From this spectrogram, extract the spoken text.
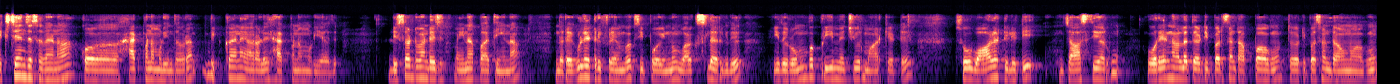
எக்ஸ்சேஞ்சஸை வேணால் ஹேக் பண்ண முடியும் தவிர பிட்காயினை யாராலையும் ஹேக் பண்ண முடியாது. டிஸ்அட்வான்டேஜ் மெயினாக பார்த்தீங்கன்னா இந்த ரெகுலேட்டரி ஃப்ரேம் ஒர்க்ஸ் இப்போது இன்னும் ஒர்க்ஸில் இருக்குது. இது ரொம்ப ப்ரீ மெச்சூர் மார்க்கெட்டு ஸோ வாலட்டிலிட்டி ஜாஸ்தியாக இருக்கும். ஒரே நாளில் தேர்ட்டி பர்சன்ட் அப் ஆகும் தேர்ட்டி பர்சன்ட் டவுன் ஆகும்.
